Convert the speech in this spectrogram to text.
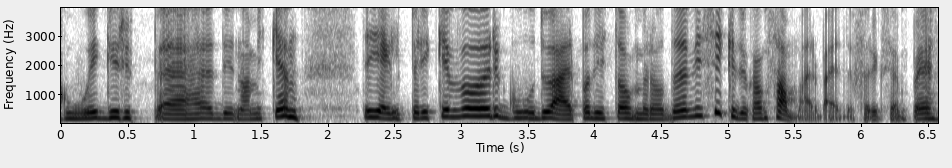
gode i gruppedynamikken. Det hjelper ikke hvor god du er på ditt område hvis ikke du kan samarbeide, f.eks. Eh,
